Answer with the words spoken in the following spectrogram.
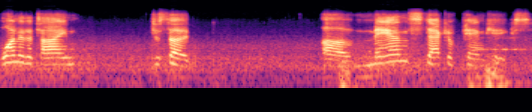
one at a time. Just a a man stack of pancakes,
